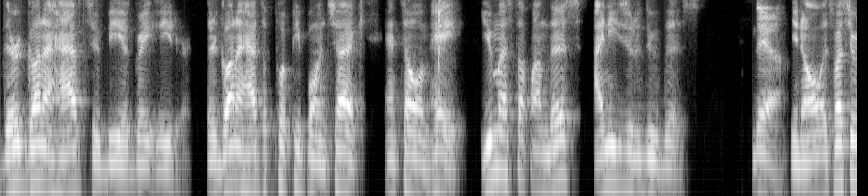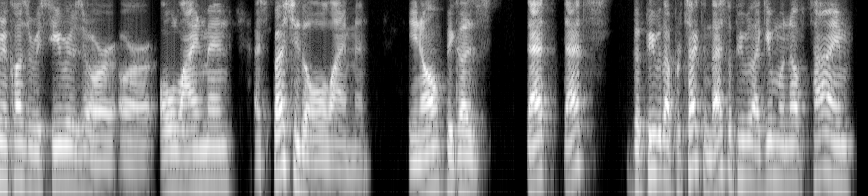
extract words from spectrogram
they're gonna have to be a great leader they're gonna have to put people in check and tell them hey you messed up on this i need you to do this yeah, you know, especially when it comes to receivers or or O linemen, especially the O linemen, you know, because that that's the people that protect them. That's the people that give them enough time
